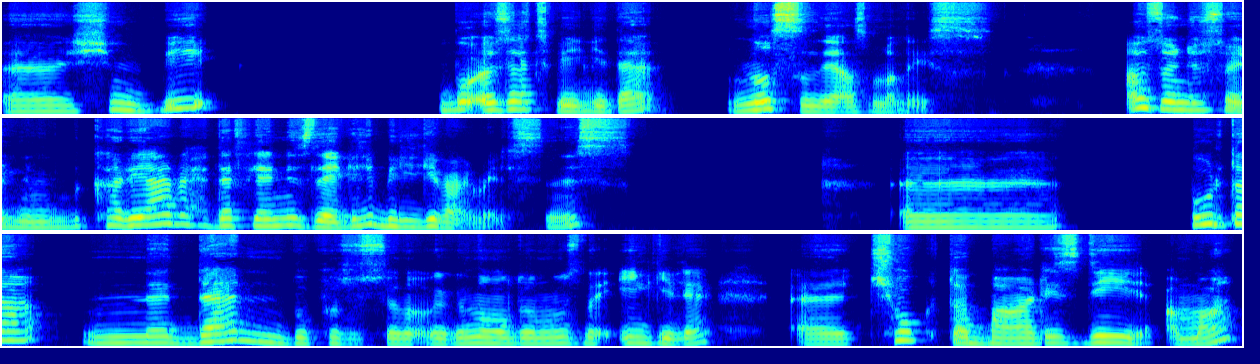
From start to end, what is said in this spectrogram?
E, şimdi bir bu özet bilgide nasıl yazmalıyız? Az önce söylediğim gibi kariyer ve hedeflerinizle ilgili bilgi vermelisiniz. Ee, burada neden bu pozisyona uygun olduğunuzla ilgili e, çok da bariz değil ama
